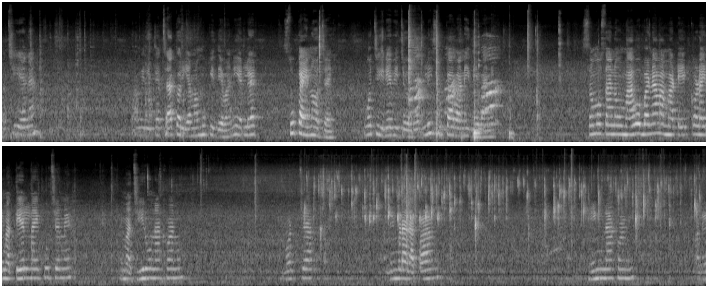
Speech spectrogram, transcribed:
પછી એને આવી રીતે ઝાકરિયામાં મૂકી દેવાની એટલે સુકાઈ ન જાય. ઓછી રેવી જોઈએ રોટલી સુકાવા નહીં દેવાની. સમોસાનો માવો બનાવવા માટે એક કડાઈમાં તેલ નાખ્યું છે મેં. એમાં જીરું નાખવાનું, મરચાં, લીમડાના પાન, હિંગ નાખવાની અને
